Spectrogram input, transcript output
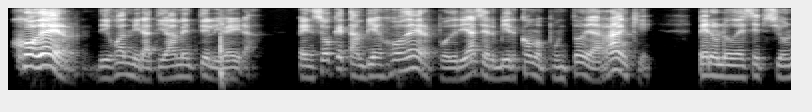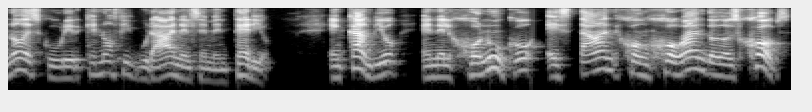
Joder, dijo admirativamente Oliveira. Pensó que también joder podría servir como punto de arranque, pero lo decepcionó descubrir que no figuraba en el cementerio. En cambio, en el jonuco estaban jonjobando dos jobs,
